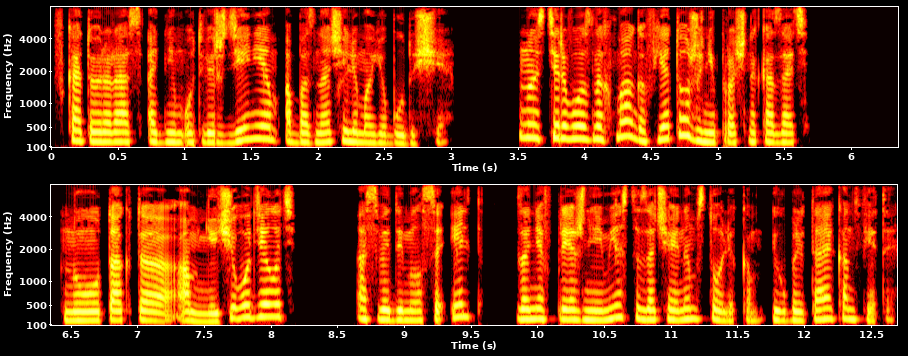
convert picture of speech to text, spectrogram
в который раз одним утверждением обозначили мое будущее. Но стервозных магов я тоже не прочь наказать. «Ну, так-то, а мне чего делать?» — осведомился Эльт, заняв прежнее место за чайным столиком и уплетая конфеты.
